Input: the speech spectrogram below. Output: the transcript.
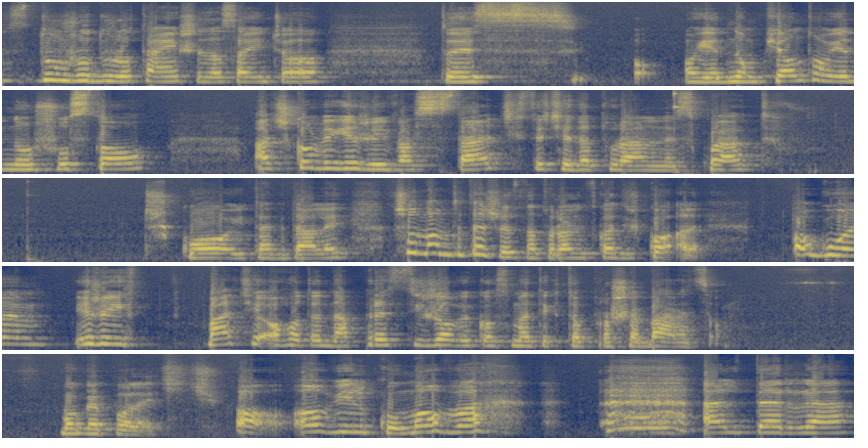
jest dużo, dużo tańszy zasadniczo to jest o jedną piątą, jedną szóstą, aczkolwiek jeżeli Was stać, chcecie naturalny skład, szkło i tak dalej, zresztą mam to też jest naturalny skład i szkło, ale ogółem jeżeli macie ochotę na prestiżowy kosmetyk, to proszę bardzo mogę polecić. O, o wilku mowa. Alterra,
